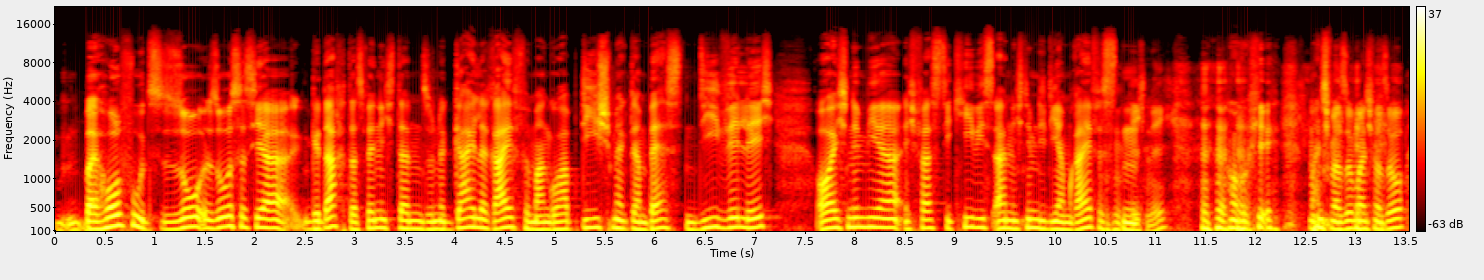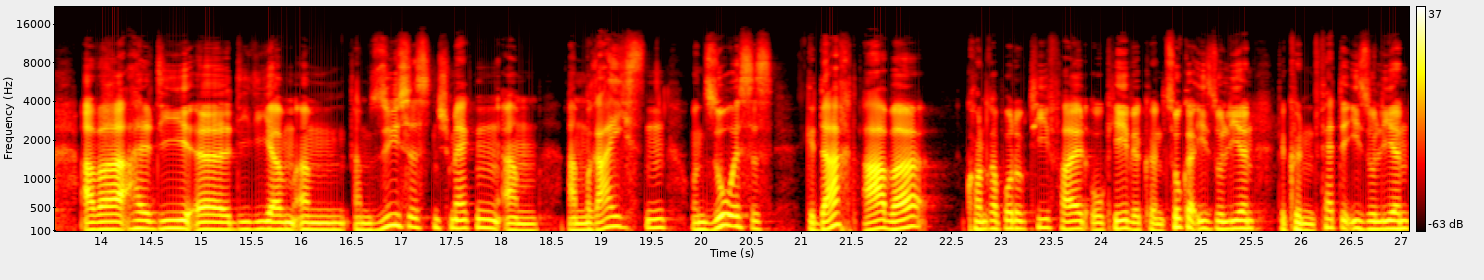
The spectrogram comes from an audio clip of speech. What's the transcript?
bei Whole Foods, so, so ist es ja gedacht, dass wenn ich dann so eine geile reife Mango habe, die schmeckt am besten, die will ich. Oh, ich nehme mir, ich fasse die Kiwis an, ich nehme die, die am reifesten. Ich nicht. okay, manchmal so, manchmal so. Aber halt die, äh, die, die am, am, am süßesten schmecken, am, am reichsten. Und so ist es gedacht, aber kontraproduktiv halt, okay, wir können Zucker isolieren, wir können Fette isolieren,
